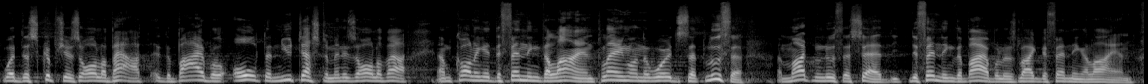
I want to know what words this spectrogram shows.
what the Scripture is all about. The Bible, Old and New Testament, is all about. I'm calling it Defending the Lion, playing on the words that Luther, Martin Luther said defending the Bible is like defending a lion.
